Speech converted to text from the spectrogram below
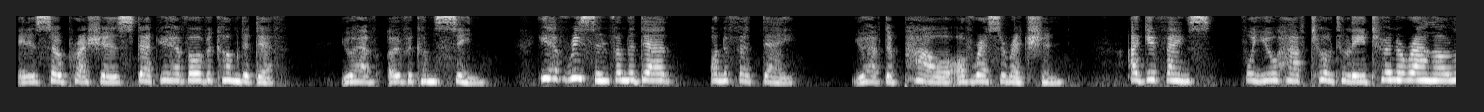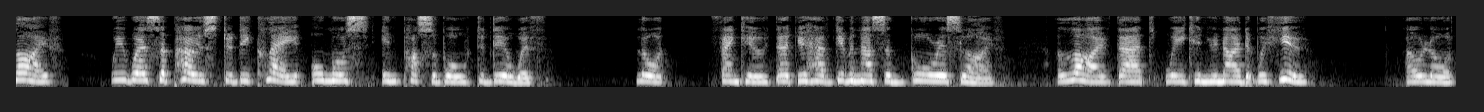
It is so precious that you have overcome the death. You have overcome sin. You have risen from the dead on the third day. You have the power of resurrection. I give thanks for you have totally turned around our life. We were supposed to declare almost impossible to deal with. Lord, thank you that you have given us a glorious life, a life that we can unite with you. O oh Lord,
